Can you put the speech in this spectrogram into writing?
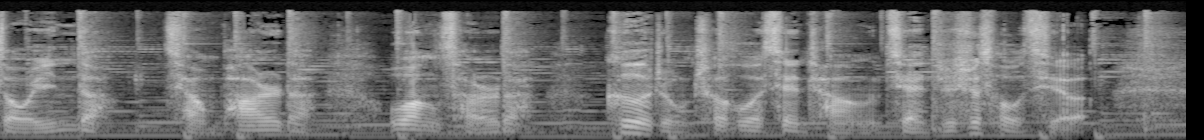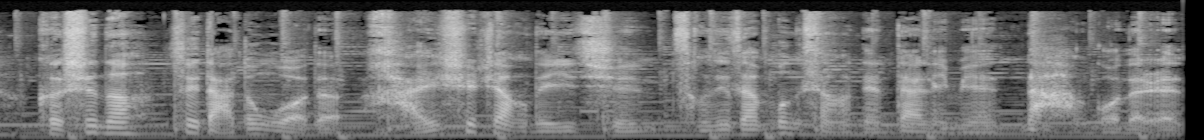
走音的、抢拍的、忘词儿的，各种车祸现场简直是凑齐了。可是呢，最打动我的还是这样的一群曾经在梦想的年代里面呐喊过的人。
